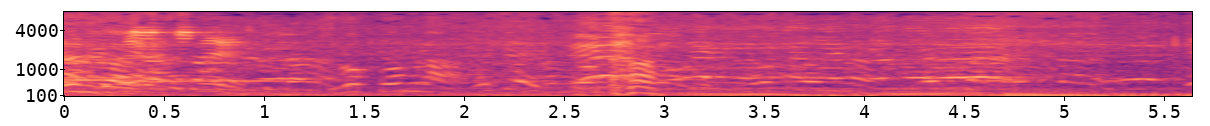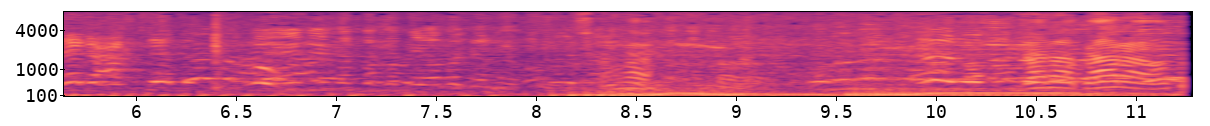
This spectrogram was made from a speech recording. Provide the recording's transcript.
এরকম গাছ দাঁড়া দাঁড়া অত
